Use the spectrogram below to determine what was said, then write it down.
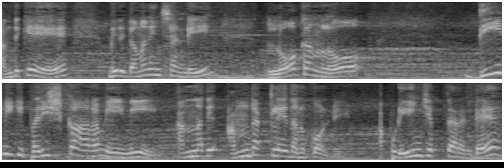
అందుకే మీరు గమనించండి లోకంలో దీనికి పరిష్కారం ఏమి అన్నది అందట్లేదనుకోండి. అప్పుడు ఏం చెప్తారంటే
